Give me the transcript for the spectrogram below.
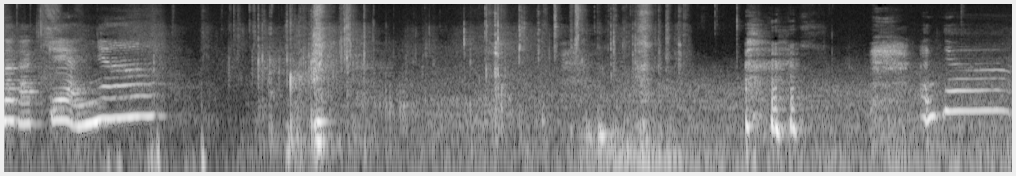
누나 갈게 안녕 안녕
